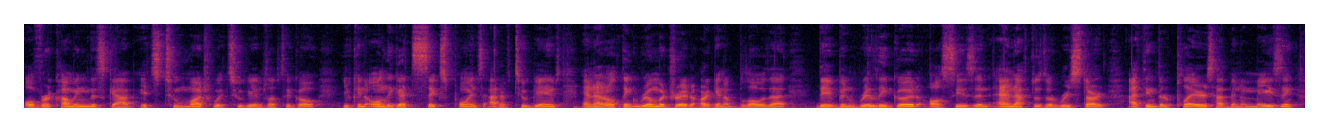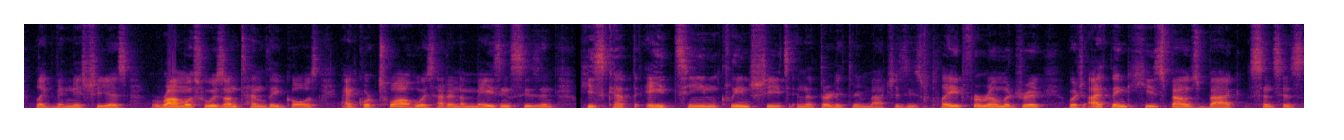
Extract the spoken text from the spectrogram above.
overcoming this gap. It's too much with two games left to go. You can only get six points out of two games, and I don't think Real Madrid are gonna blow that. They've been really good all season, and after the restart, I think their players have been amazing, like Vinicius, Ramos, who is on 10 league goals, and Courtois, who has had an amazing season. He's kept 18 clean sheets in the 33 matches he's played for Real Madrid, which I think he's bounced back since his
